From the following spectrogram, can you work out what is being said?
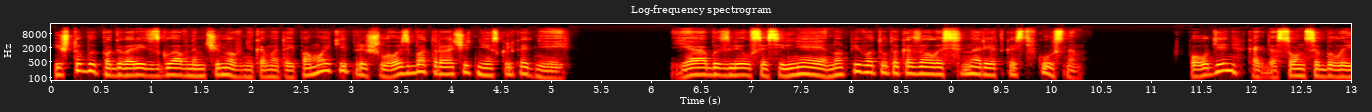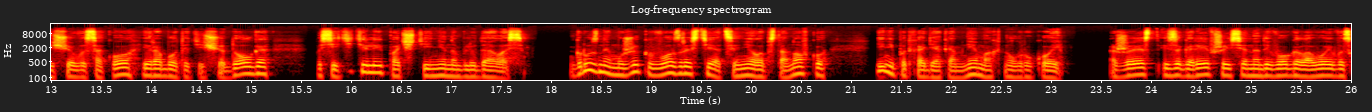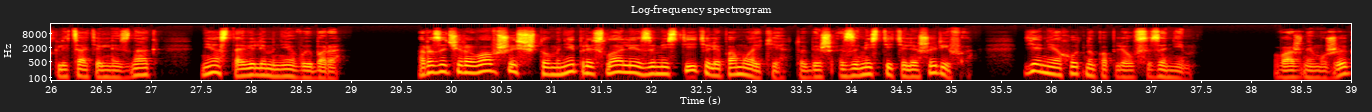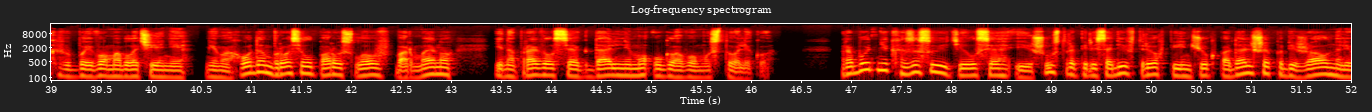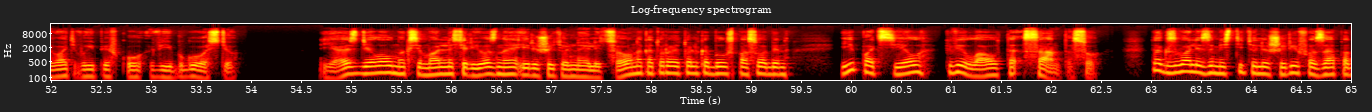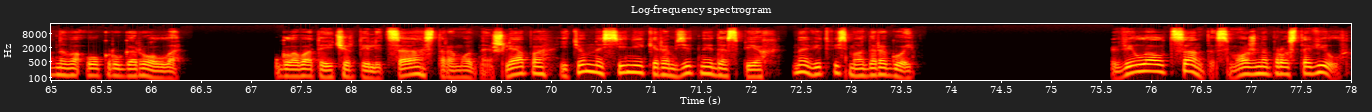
И чтобы поговорить с главным чиновником этой помойки, пришлось батрачить несколько дней. Я обызлился сильнее, но пиво тут оказалось на редкость вкусным. В полдень, когда солнце было еще высоко и работать еще долго, посетителей почти не наблюдалось. Грузный мужик в возрасте оценил обстановку и, не подходя ко мне, махнул рукой. Жест и загоревшийся над его головой восклицательный знак не оставили мне выбора. Разочаровавшись, что мне прислали заместителя помойки, то бишь заместителя шерифа, я неохотно поплелся за ним. Важный мужик в боевом облачении мимоходом бросил пару слов бармену и направился к дальнему угловому столику. Работник засуетился и, шустро пересадив трех пьянчук подальше, побежал наливать выпивку вип-гостю. Я сделал максимально серьезное и решительное лицо, на которое только был способен, и подсел к Вилалта Сантосу. Так звали заместителя шерифа западного округа Ролла. Угловатые черты лица, старомодная шляпа и темно-синий керамзитный доспех, на вид весьма дорогой. «Виллалд Сантос, можно просто Вилл.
